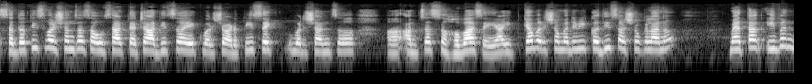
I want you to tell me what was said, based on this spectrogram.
सदतीस वर्षांचा संसार त्याच्या आधीचं एक वर्ष अडतीस एक वर्षांचं अ, आमचा सहवास आहे. या इतक्या वर्षामध्ये मी कधीच अशोकला ना मी आता इवन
